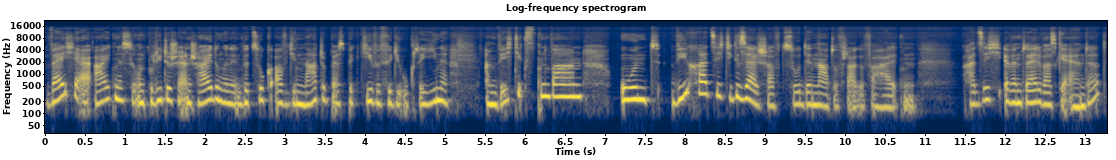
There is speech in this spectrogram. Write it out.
welche Ereignisse und politische Entscheidungen in Bezug auf die NATO-Perspektive für die Ukraine am wichtigsten waren und wie hat sich die Gesellschaft zu der NATO-Frage verhalten? Hat sich eventuell was geändert?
